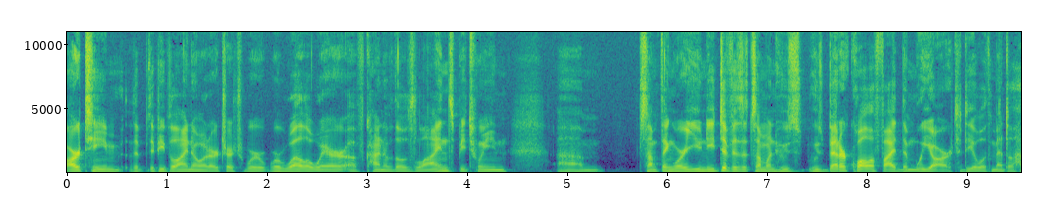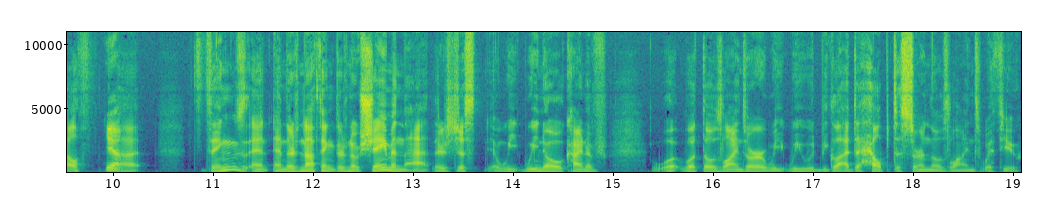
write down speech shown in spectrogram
our team, the, the people I know at our church, we're we're well aware of kind of those lines between um, something where you need to visit someone who's who's better qualified than we are to deal with mental health Yeah. uh, things, and and there's nothing, there's no shame in that. There's just we we know kind of what what those lines are. We we would be glad to help discern those lines with you.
